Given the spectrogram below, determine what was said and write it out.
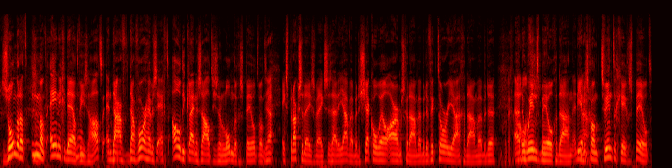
Zonder dat iemand enig idee had wie ze had. En daar, daarvoor hebben ze echt al die kleine zaaltjes in Londen gespeeld. Want ik sprak ze deze week. Ze zeiden, ja, we hebben de Shacklewell Arms gedaan. We hebben de Victoria gedaan. We hebben de, eh, de. Windmill gedaan. En die hebben ze gewoon twintig keer gespeeld.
